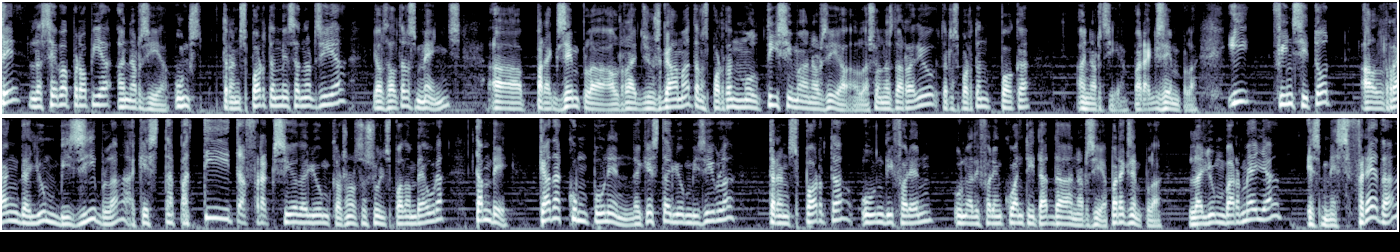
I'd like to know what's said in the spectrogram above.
té la seva pròpia energia. Uns transporten més energia i els altres menys. Uh, per exemple, els rajos gamma transporten moltíssima energia. Les zones de ràdio transporten poca energia, per exemple. I fins i tot el rang de llum visible, aquesta petita fracció de llum que els nostres ulls poden veure, també cada component d'aquesta llum visible transporta un diferent, una diferent quantitat d'energia. Per exemple, la llum vermella és més freda,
